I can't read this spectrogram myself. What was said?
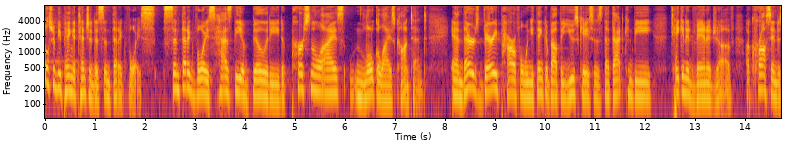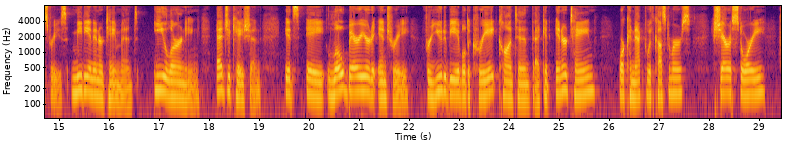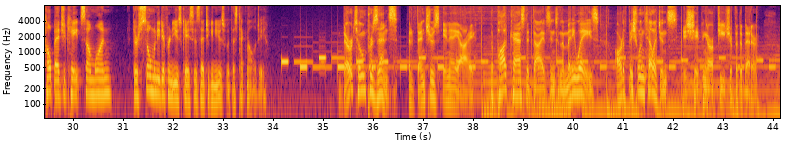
people should be paying attention to synthetic voice. Synthetic voice has the ability to personalize, localize content. And there's very powerful when you think about the use cases that that can be taken advantage of across industries, media and entertainment, e-learning, education. It's a low barrier to entry for you to be able to create content that could entertain or connect with customers, share a story, help educate someone. There's so many different use cases that you can use with this technology. Veritone presents Adventures in AI, the podcast that dives into the many ways artificial intelligence is shaping our future for the better.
